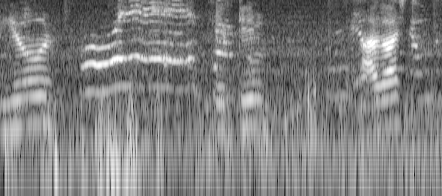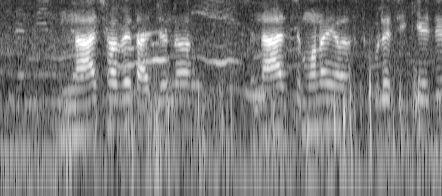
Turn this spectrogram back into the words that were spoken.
Pure fifteen August. নাচ হবে তার জন্য। নাচ মনে হয় স্কুলে শিখিয়েছে।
